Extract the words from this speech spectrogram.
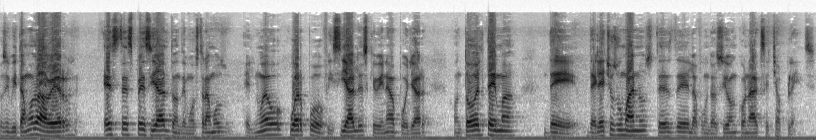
los invitamos a ver este especial donde mostramos el nuevo cuerpo de oficiales que viene a apoyar con todo el tema de Derechos Humanos desde la Fundación Conaxe Chaplains.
